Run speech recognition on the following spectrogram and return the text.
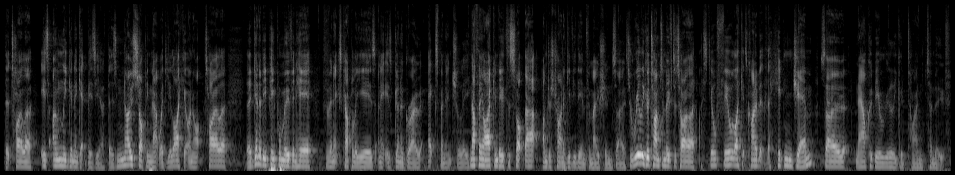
that Tyler is only going to get busier. There's no stopping that, whether you like it or not. Tyler, there are going to be people moving here for the next couple of years and it is going to grow exponentially. Nothing I can do to stop that. I'm just trying to give you the information. So it's a really good time to move to Tyler. I still feel like it's kind of a bit of a hidden gem. So now could be a really good time to move.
